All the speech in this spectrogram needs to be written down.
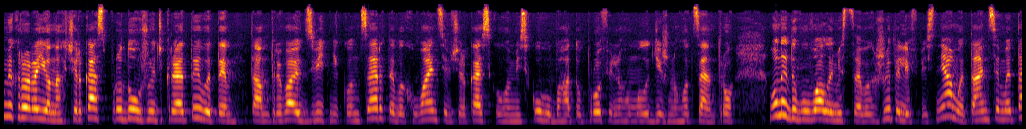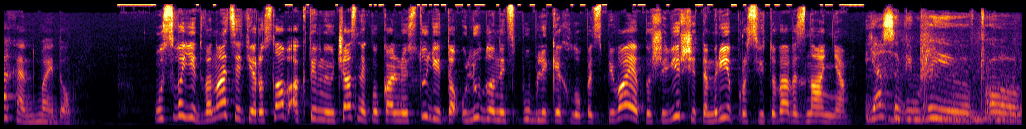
мікрорайонах Черкас продовжують креативити. Там тривають звітні концерти вихованців Черкаського міського багатопрофільного молодіжного центру. Вони дивували місцевих жителів піснями, танцями та хендмейдом. У свої 12 Ярослав – активний учасник вокальної студії та улюбленець публіки. Хлопець співає, пише вірші та мріє про світове визнання. Я собі мрію про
